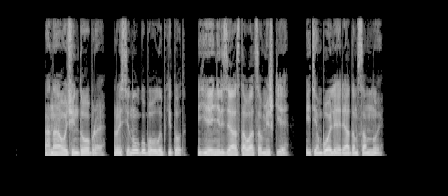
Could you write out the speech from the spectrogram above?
«Она очень добрая», растянул губы улыбки тот. «Ей нельзя оставаться в мешке, и тем более рядом со мной.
